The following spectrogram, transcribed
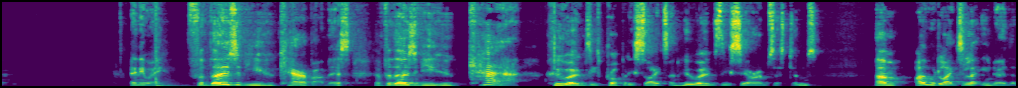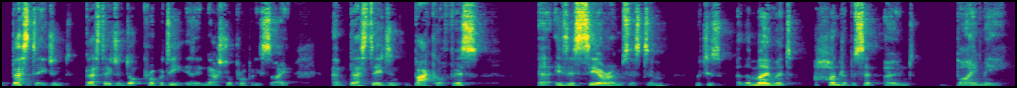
anyway, for those of you who care about this, and for those of you who care who owns these property sites and who owns these CRM systems, um, I would like to let you know that Best Agent, bestagent.property is a national property site, and Best Agent back office uh, is a CRM system, which is at the moment 100% owned by me.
